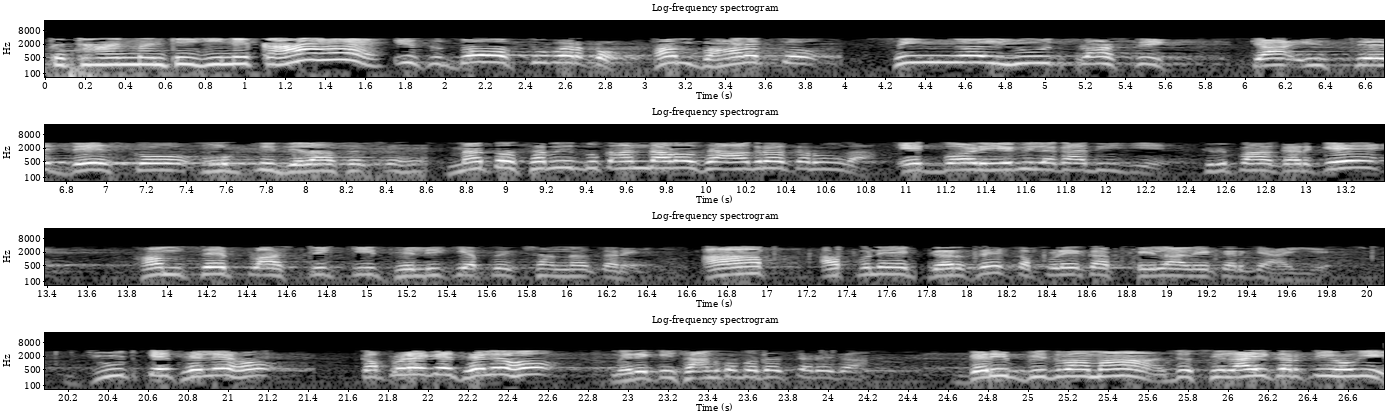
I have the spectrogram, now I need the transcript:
प्रधानमंत्री जी ने कहा है। इस दो अक्टूबर को हम भारत को सिंगल यूज़ प्लास्टिक क्या इससे देश को मुक्ति दिला सकते हैं? मैं तो सभी दुकानदारों से आग्रह करूँगा एक बोर्ड ये भी लगा दीजिए। कृपा करके हमसे प्लास्टिक की थैली की अपेक्षा न करें। आप अपने घर से कपड़े का थैला लेकर के आइए। जूट के थैले हो कपड़े के थैले हो मेरे किसान को मदद करेगा। गरीब विधवा माँ जो सिलाई करती होगी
